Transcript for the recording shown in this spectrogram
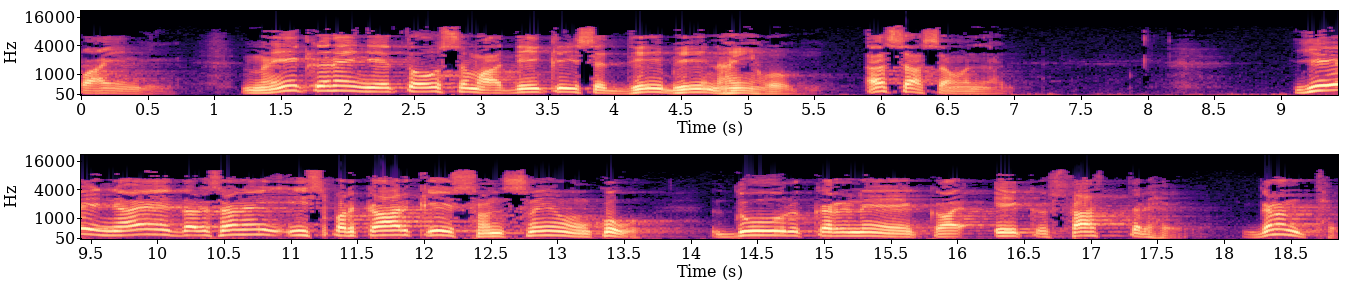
पाएँगे। नहीं करेंगे तो समाधि की सिद्धि भी नहीं होगी। ऐसा समझना। ये न्याय दर्शन इस प्रकार के संशयों को दूर करने का एक शास्त्र है, ग्रंथ है।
